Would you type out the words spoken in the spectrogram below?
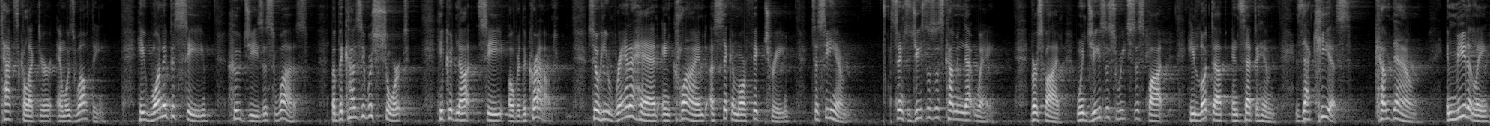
tax collector and was wealthy. He wanted to see who Jesus was, but because he was short, he could not see over the crowd. So he ran ahead and climbed a sycamore fig tree to see him, since Jesus was coming that way. Verse 5 When Jesus reached the spot, he looked up and said to him, Zacchaeus, come down. Immediately,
